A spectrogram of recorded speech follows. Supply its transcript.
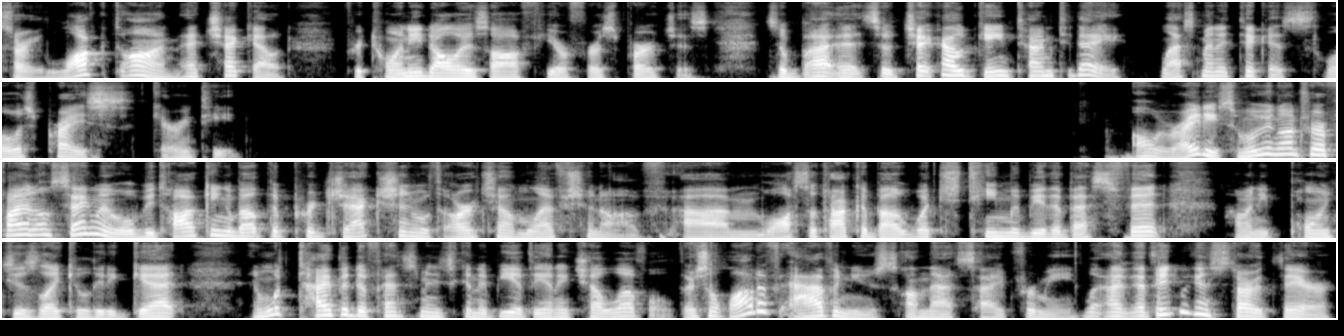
Sorry, Locked On at checkout for $20 off your first purchase. So, buy, so check out Game Time today. Last minute tickets, lowest price guaranteed. Alrighty, so moving on to our final segment, we'll be talking about the projection with Artyom Levshunov. Um, we'll also talk about which team would be the best fit, how many points he's likely to get, and what type of defenseman he's going to be at the NHL level. There's a lot of avenues on that side for me. I, I think we can start there.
